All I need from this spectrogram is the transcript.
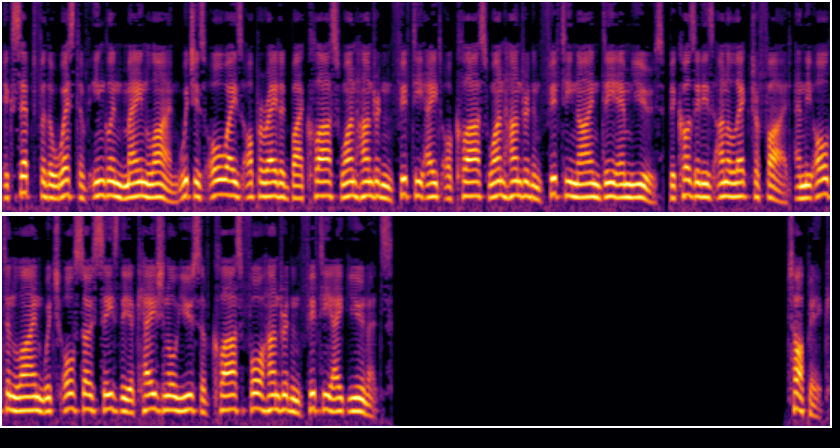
except for the West of England Main Line which is always operated by Class 158 or Class 159 DMUs because it is unelectrified and the Alton Line which also sees the occasional use of Class 458 units. Topic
